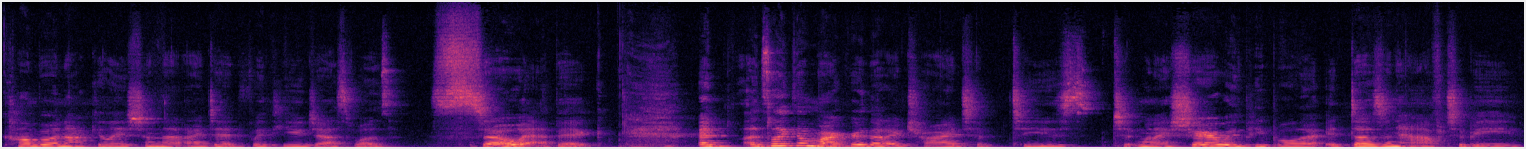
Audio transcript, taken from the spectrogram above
Kambo inoculation that i did with you jess was so epic. And it's like a marker that i try to, to use to, when i share with people that it doesn't have to be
